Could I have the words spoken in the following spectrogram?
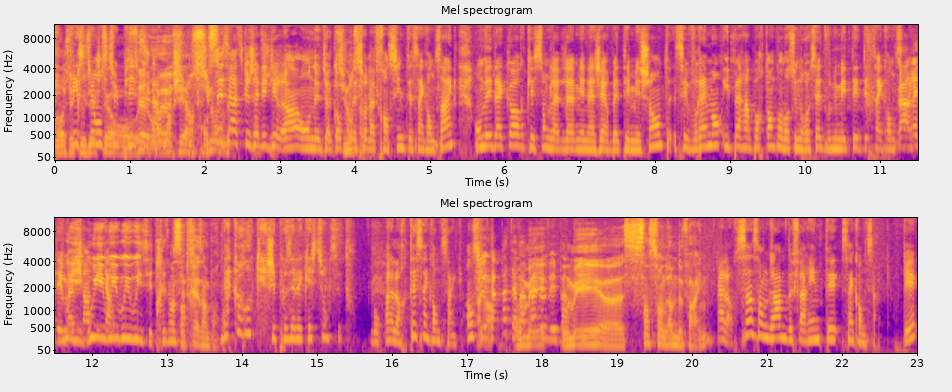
Oh, c'est que vous Question stupide C'est- de la ouais, marché sinon- en sinon- France. C'est ça ce que j'allais dire. hein. On est d'accord qu'on est sur la. Francine T55. On est d'accord, question de la, de la ménagère bête et méchante. C'est vraiment hyper important quand dans une recette vous nous mettez T55, Arrête, T oui, machin. oui, T40. oui, oui, oui, c'est très C'est important. très important. D'accord, ok, j'ai posé la question, c'est tout. Bon, alors T55. Parce Ensuite, que ta pâte, elle on va pas met, lever on met euh, 500 g de farine, alors 500 g de farine T55. Ok?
